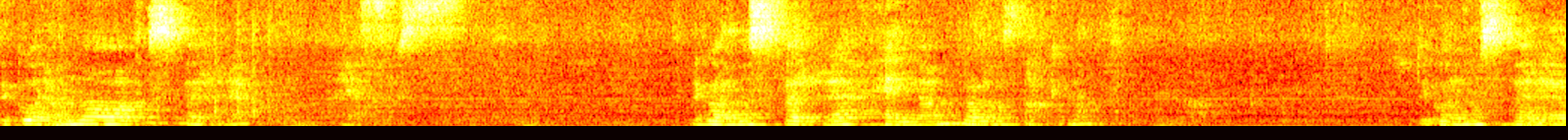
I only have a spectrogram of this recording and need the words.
Det går an å spørre Jesus. Det går an å spørre Helligånd. Du har lov å snakke med ham. Det går an å spørre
